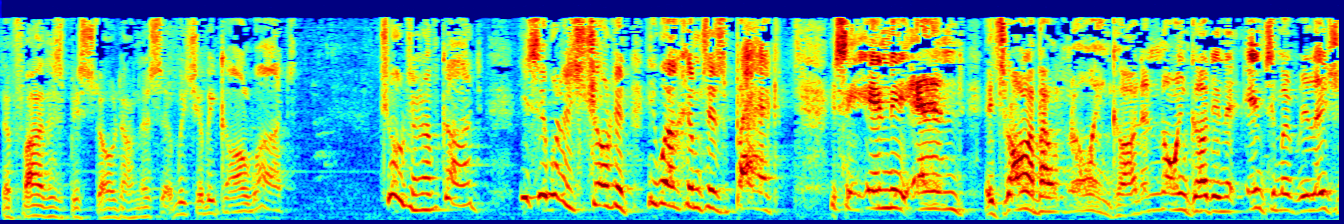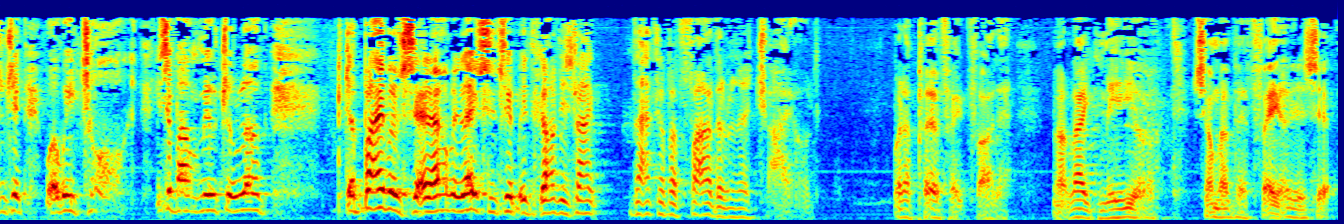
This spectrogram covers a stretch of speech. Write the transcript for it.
the Father's bestowed on us. that We shall be called what? Children of God. You see what is children? He welcomes us back. You see, in the end, it's all about knowing God and knowing God in an intimate relationship where we talk. It's about mutual love. The Bible said our relationship with God is like that of a father and a child. But a perfect father. Not like me or some of the failures that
